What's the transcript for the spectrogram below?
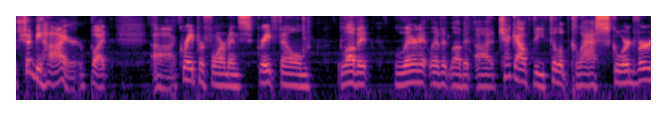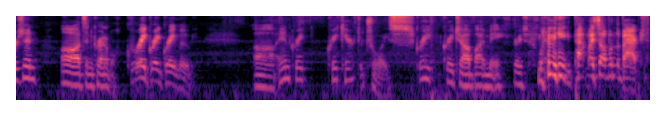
should be higher, but uh, great performance, great film. Love it. Learn it, live it, love it. Uh, check out the Philip Glass scored version. Oh, it's incredible. Great, great, great movie. Uh, and great, great character choice. Great, great job by me. Great job by me. Pat myself on the back.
